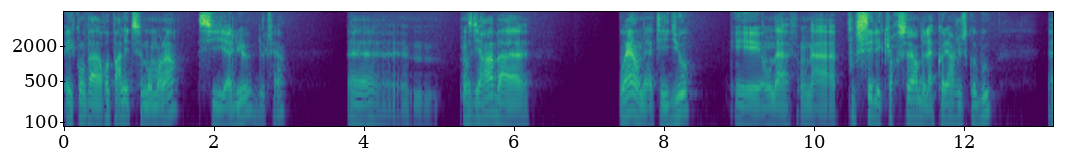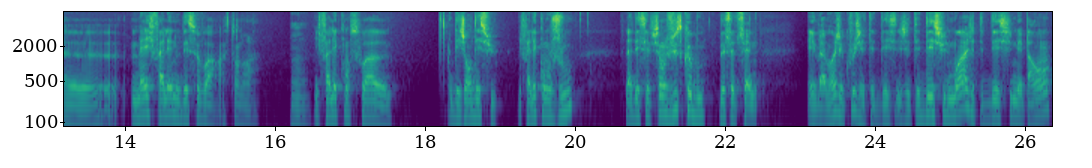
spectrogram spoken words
et qu'on va reparler de ce moment-là, s'il y a lieu de le faire, euh, on se dira, bah, ouais, on a été idiots, et on a, on a poussé les curseurs de la colère jusqu'au bout, euh, mais il fallait nous décevoir à cet endroit-là. Mm. Il fallait qu'on soit des gens déçus. Il fallait qu'on joue la déception jusqu'au bout de cette scène. Et bah moi, du coup, j'étais déçu, j'étais déçu de moi, j'étais déçu de mes parents.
